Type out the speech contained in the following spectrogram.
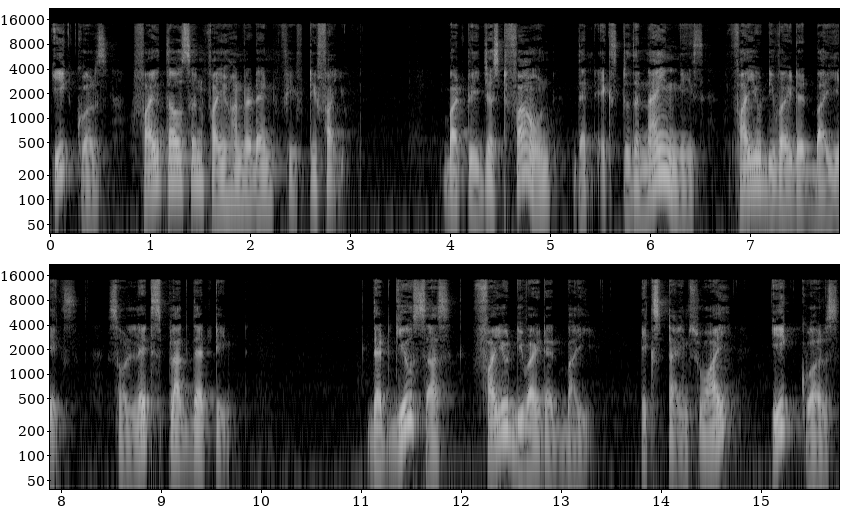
equals 5555. But we just found that x to the 9 is 5 divided by x. So let's plug that in. That gives us 5 divided by x times y equals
